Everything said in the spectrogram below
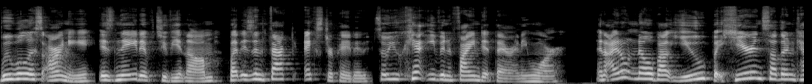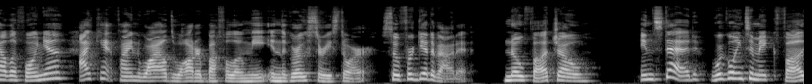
Bubalus arnee, is native to Vietnam, but is in fact extirpated, so you can't even find it there anymore. And I don't know about you, but here in Southern California, I can't find wild water buffalo meat in the grocery store, so forget about it. No pho. Instead, we're going to make pho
